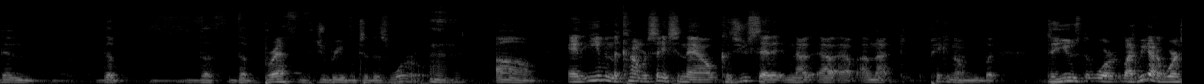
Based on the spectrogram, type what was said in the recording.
than the the the breath that you breathe into this world. Um, and even the conversation now, because you said it, and I, I, I'm not picking on you, but to use the word like we got to work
